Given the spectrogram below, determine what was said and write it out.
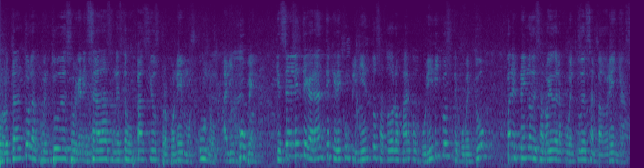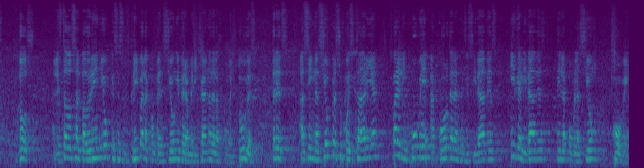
Por lo tanto, las juventudes organizadas en estos espacios proponemos, uno, al INJUVE, que sea el ente garante que dé cumplimientos a todos los marcos jurídicos de juventud para el pleno desarrollo de las juventudes salvadoreñas. Dos, al Estado salvadoreño que se suscriba a la Convención Iberoamericana de las Juventudes. 3. Asignación presupuestaria para el INJUVE acorde a las necesidades y realidades de la población joven.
